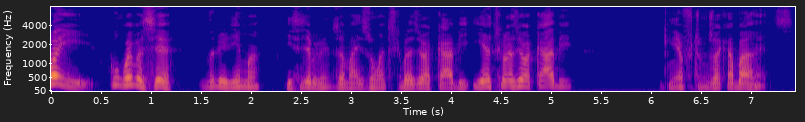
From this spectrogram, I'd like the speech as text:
Oi, como vai você? Nuri Lima, e sejam bem-vindos a mais um Antes que o Brasil Acabe. E antes que o Brasil acabe, Game of Thrones vai acabar antes.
